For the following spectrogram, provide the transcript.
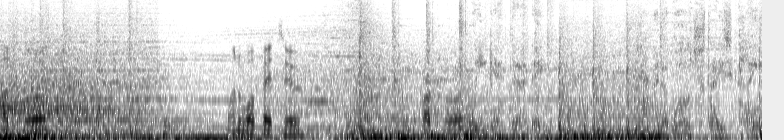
Mod 4. Modern Warfare 2. Mod 4. We get dirty. And the world stays clean.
